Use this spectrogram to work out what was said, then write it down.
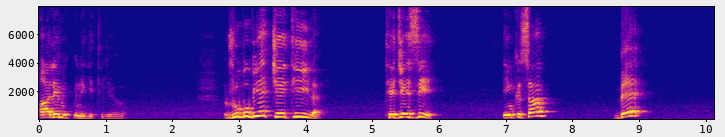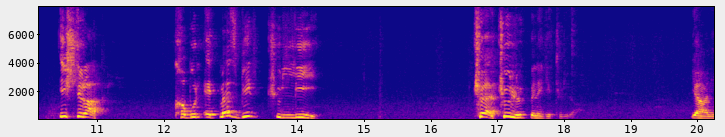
alem hükmüne getiriyor. Rububiyet cihetiyle tecezzi, inkısam ve iştirak kabul etmez bir külli kö, kül hükmüne getiriyor. Yani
